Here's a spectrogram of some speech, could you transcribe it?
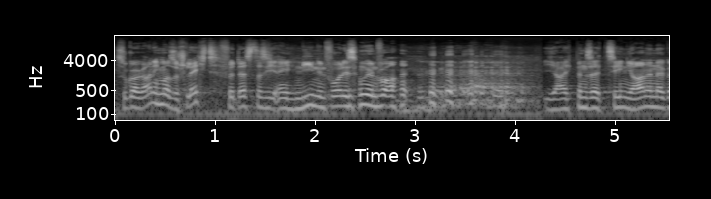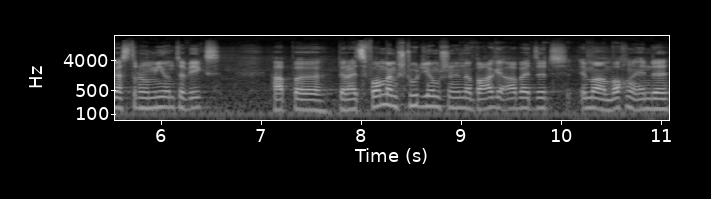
sogar gar nicht mal so schlecht, für das, dass ich eigentlich nie in den Vorlesungen war. ja, ich bin seit zehn Jahren in der Gastronomie unterwegs habe äh, bereits vor meinem Studium schon in der Bar gearbeitet, immer am Wochenende,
